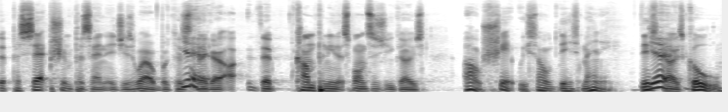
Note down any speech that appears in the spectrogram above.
the perception percentage as well, because Yeah. they go, uh, the company that sponsors you goes, oh shit, we sold this many. This Yeah. guy's cool.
